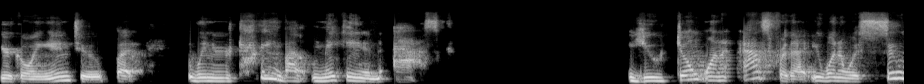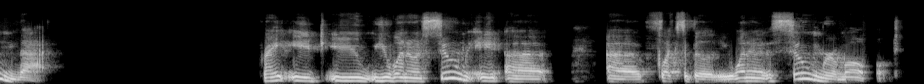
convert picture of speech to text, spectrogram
you're going into. But when you're talking about making an ask, you don't want to ask for that. You want to assume that right? You you you want to assume uh, uh, flexibility. You want to assume remote,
